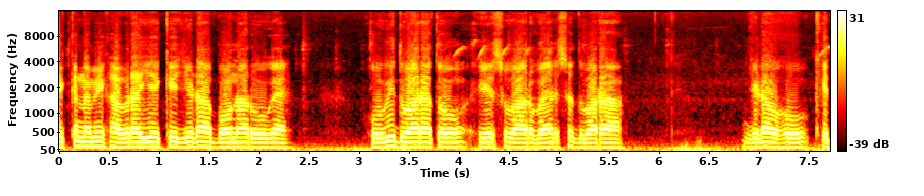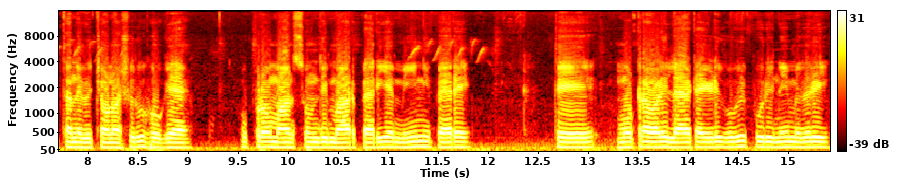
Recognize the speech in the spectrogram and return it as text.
ਇੱਕ ਨਵੀਂ ਖਬਰ ਆਈ ਹੈ ਕਿ ਜਿਹੜਾ ਬੌਨਾ ਰੋਗ ਹੈ, ਉਹ ਵੀ ਦੁਬਾਰਾ ਤੋਂ ਇਸ ਵਾਰ ਵਾਇਰਸ ਦੁਬਾਰਾ ਜਿਹੜਾ ਉਹ ਖੇਤਾਂ ਦੇ ਵਿੱਚ ਆਉਣਾ ਸ਼ੁਰੂ ਹੋ ਗਿਆ ਹੈ। ਉੱਪਰੋਂ ਮਾਨਸੂਨ ਦੀ ਮਾਰ ਪੈ ਰਹੀ ਹੈ, ਮੀਂਹ ਨਹੀਂ ਪੈ ਰਹੇ ਤੇ ਮੋਟਰਾਂ ਵਾਲੀ ਲਾਈਟ ਹੈ ਜਿਹੜੀ, ਉਹ ਵੀ ਪੂਰੀ ਨਹੀਂ ਮਿਲ ਰਹੀ।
